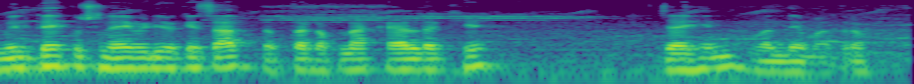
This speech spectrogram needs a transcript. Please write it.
मिलते हैं कुछ नए वीडियो के साथ। तब तक अपना ख्याल रखिए। जय हिंद, वंदे मातरम।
